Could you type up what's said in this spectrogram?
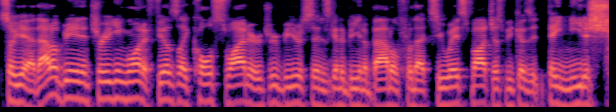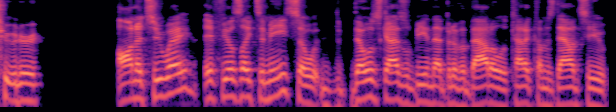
so yeah, that'll be an intriguing one. It feels like Cole Swider or Drew Peterson is going to be in a battle for that two way spot just because it, they need a shooter on a two way. It feels like to me. So th- those guys will be in that bit of a battle. It kind of comes down to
